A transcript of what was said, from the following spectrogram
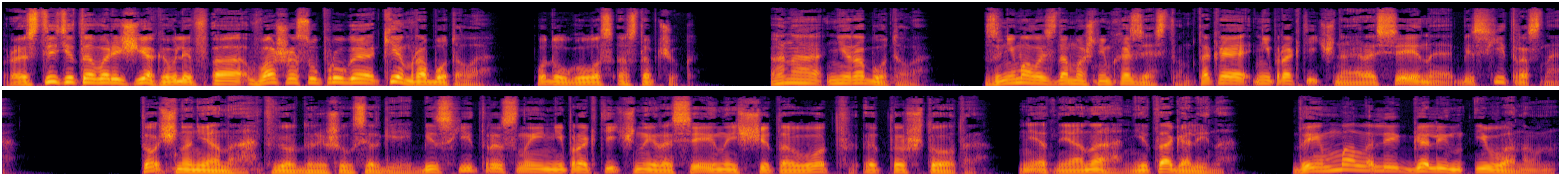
«Простите, товарищ Яковлев, а ваша супруга кем работала?» — подал голос Остапчук. «Она не работала. Занималась домашним хозяйством. Такая непрактичная, рассеянная, бесхитростная». «Точно не она», — твердо решил Сергей. «Бесхитростный, непрактичный, рассеянный счетовод — это что-то. Нет, не она, не та Галина. Да и мало ли Галин Ивановн.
